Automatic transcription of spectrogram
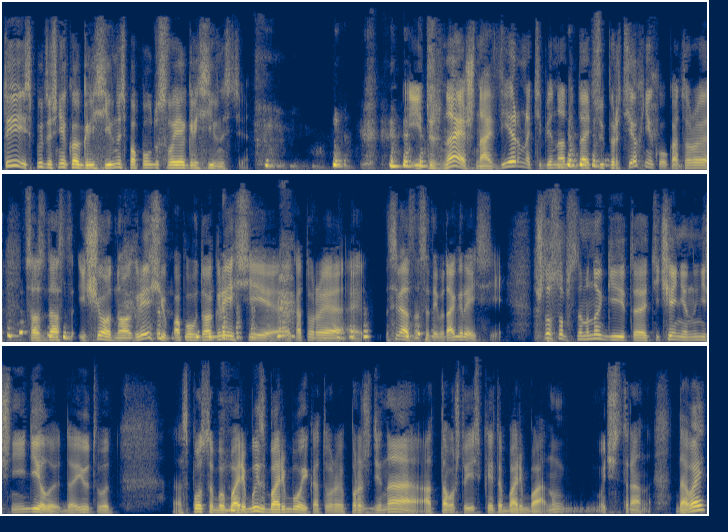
ты испытываешь некую агрессивность по поводу своей агрессивности. И ты знаешь, наверное, тебе надо дать супертехнику, которая создаст еще одну агрессию по поводу агрессии, которая э, связана с этой вот агрессией. Что, собственно, многие-то течения нынешние делают, дают вот э, способы борьбы с борьбой, которая порождена от того, что есть какая-то борьба. Ну, очень странно. Давай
